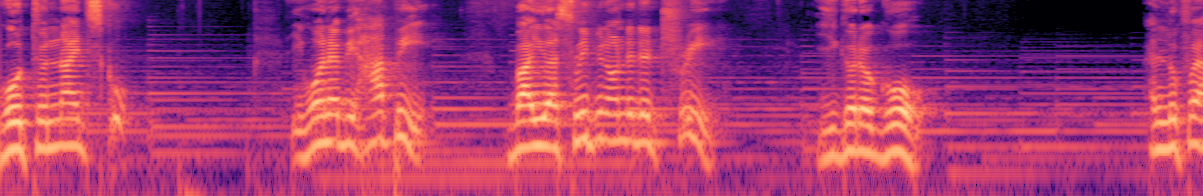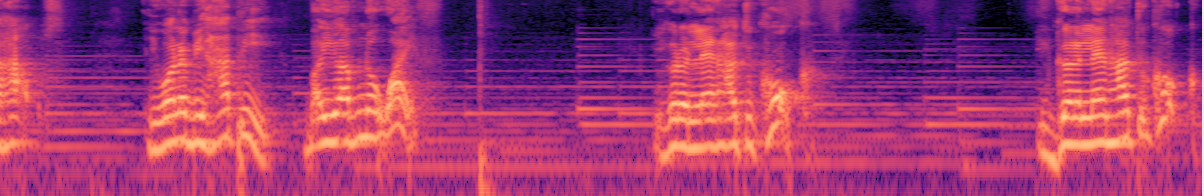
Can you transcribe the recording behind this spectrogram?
Go to night school. You want to be happy, but you are sleeping under the tree. You got to go and look for a house. You want to be happy, but you have no wife. You got to learn how to cook. You got to learn how to cook.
